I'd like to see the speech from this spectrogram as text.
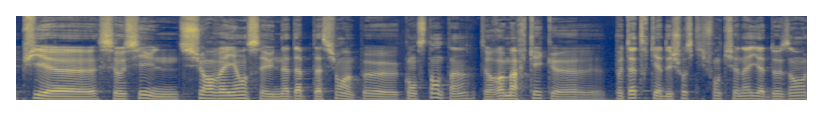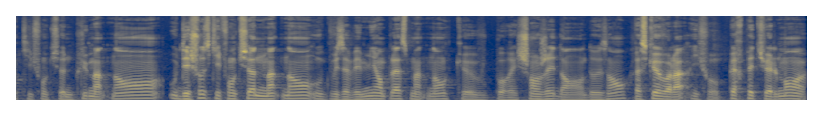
Et puis, euh, c'est aussi une surveillance et une adaptation un peu euh, constante. Hein, de remarquer que peut-être qu'il y a des choses qui fonctionnaient il y a deux ans qui fonctionnent plus maintenant, ou des choses qui fonctionnent maintenant ou que vous avez mis en place maintenant que vous pourrez changer dans deux ans. Parce que voilà, il faut perpétuellement euh,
